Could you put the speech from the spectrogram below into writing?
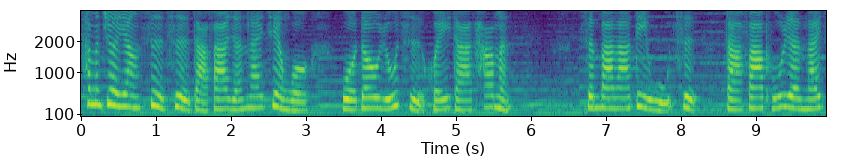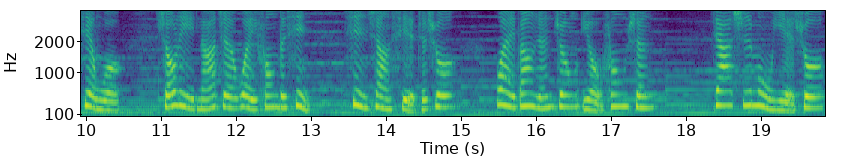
他们这样四次打发人来见我，我都如此回答他们。森巴拉第五次打发仆人来见我，手里拿着未封的信，信上写着说。外邦人中有风声，加斯木也说：“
